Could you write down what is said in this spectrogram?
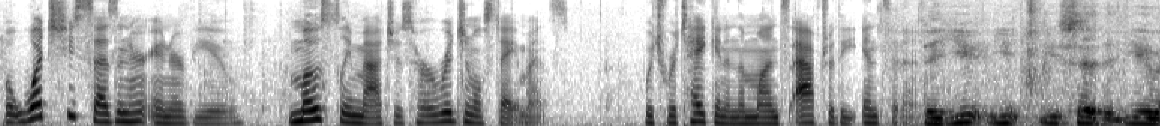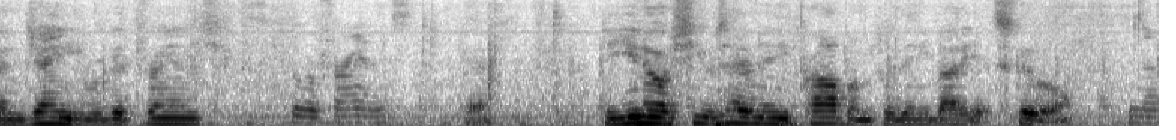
But what she says in her interview mostly matches her original statements, which were taken in the months after the incident. Did you, you, you said that you and Janie were good friends? We were friends. Okay. Do you know if she was having any problems with anybody at school? No,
